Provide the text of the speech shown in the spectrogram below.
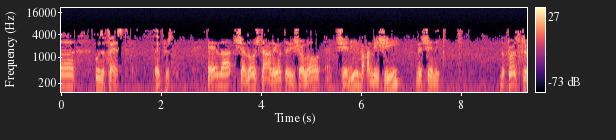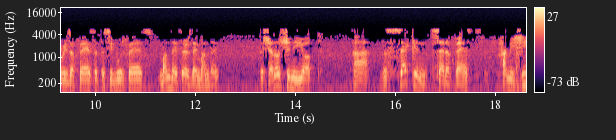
uh, it was a fast. Interesting. אלא שלוש תעניות הראשונות, שני וחמישי ושני. The first series of fasts at the Sibur fast, Monday, Thursday, Monday. The shalosh sheniyot, ah, the second set of fasts, Hamishi,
